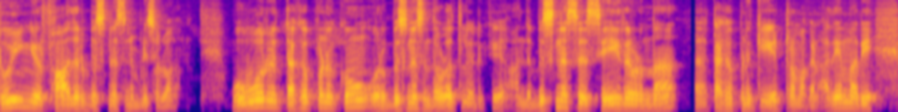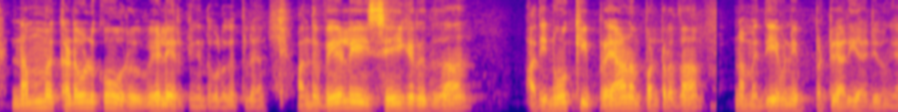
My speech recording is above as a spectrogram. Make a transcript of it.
டூயிங் யுவர் ஃபாதர் பிஸ்னஸ்ன்னு அப்படி சொல்லுவாங்க. ஒவ்வொரு தகப்பனுக்கும் ஒரு பிஸ்னஸ் இந்த உலகத்தில் இருக்குது அந்த பிஸ்னஸை செய்கிறவன் தான் தகப்பனுக்கு ஏற்ற மகன். அதே மாதிரி நம்ம கடவுளுக்கும் ஒரு வேலை இருக்குங்க இந்த உலகத்தில் அந்த வேலையை செய்கிறது தான் அதை நோக்கி பிரயாணம் பண்ணுறது தான் நம்ம தேவனை பற்றி அறிய அறிவுங்க.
